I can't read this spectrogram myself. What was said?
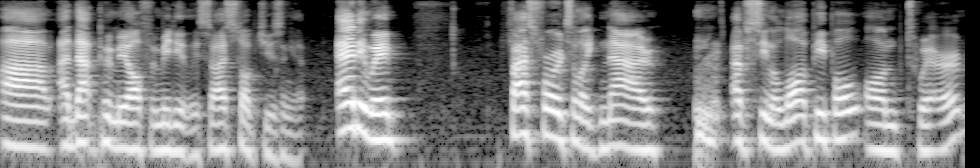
uh, and that put me off immediately, so I stopped using it. Anyway, fast forward to like now, I've seen a lot of people on Twitter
